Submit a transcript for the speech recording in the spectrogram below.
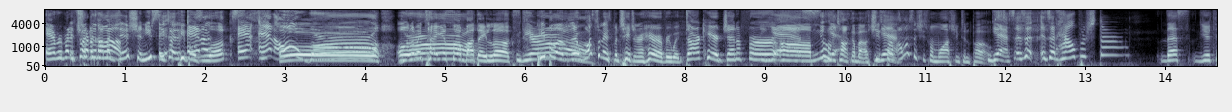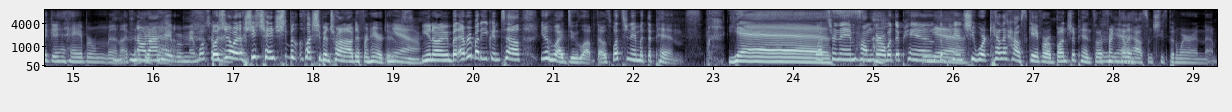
Everybody's It's like trying to an come up. audition. You see It's people's and looks. and, and oh, girl, Oh, let me tell you something about their looks. Girl. People have their what's her name's been changing her hair every week. Dark hair, Jennifer. Yes. Um, you know who Yeah. I'm talking about. She's Yeah. from. I want to say she's from Washington Post. Yes, is it is it Halberstam? That's you're thinking Haberman. I think No, not again. Haberman. What's but you know what? She's changed. She's been it's like she's been trying out different hairdos. Yeah. You know what I mean. But everybody you can tell. You know who I do love those. What's her name with the pins? Yes. What's her name? Homegirl with the pins. The pins. She wore Kelly House gave her a bunch of pins. Our friend Yeah. Kelly House, and she's been wearing them.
